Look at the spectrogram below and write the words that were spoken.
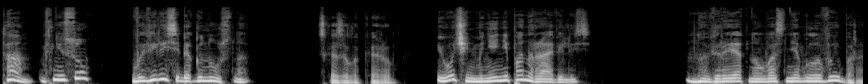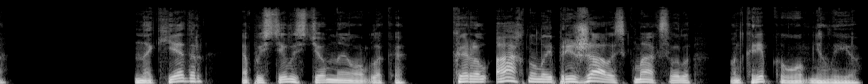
«Там, внизу, вы вели себя гнусно», — сказала Кэрол, — «и очень мне не понравились. Но, вероятно, у вас не было выбора». На кедр опустилось темное облако. Кэрол ахнула и прижалась к Максвеллу. Он крепко обнял ее.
